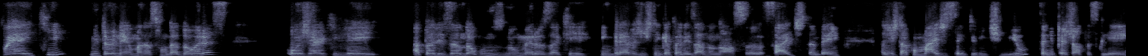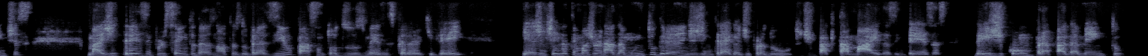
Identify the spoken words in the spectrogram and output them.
foi aí que me tornei uma das fundadoras. Hoje Arquivei, atualizando alguns números aqui, em breve a gente tem que atualizar no nosso site também. A gente está com mais de 120 mil CNPJs clientes, mais de 13% das notas do Brasil passam todos os meses pela Arquivei. E a gente ainda tem uma jornada muito grande de entrega de produto, de impactar mais as empresas, desde compra a pagamento,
